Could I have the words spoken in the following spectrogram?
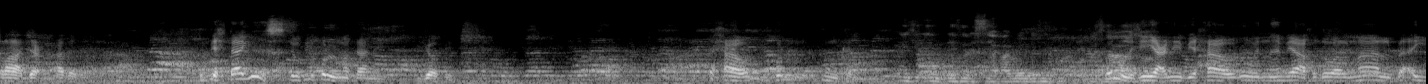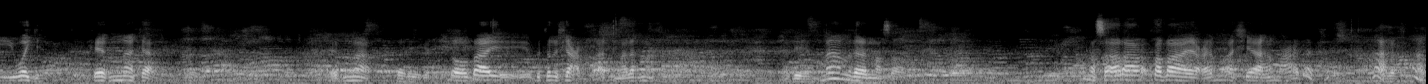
راجع أبدا. بيحتاجوا يسدوا في كل مكان يجوا فيه. يحاولوا بكل ممكن. كل شيء يعني بيحاولوا إنهم يأخذوا المال بأي وجه كيف ما كان. كيف ما طريقة. لو باي يقتل شعب أكمله ما كان. ما مثل النصارى. النصارى طبايعهم وأشياءهم عادتهم ما ما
